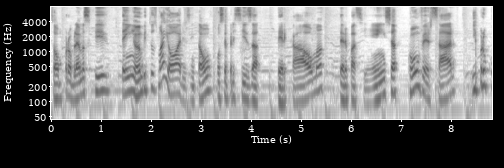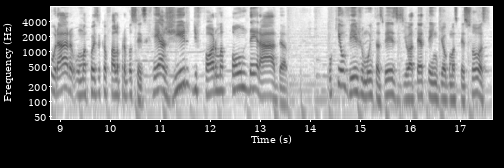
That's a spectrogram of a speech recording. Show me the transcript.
São problemas que têm âmbitos maiores, então você precisa ter calma, ter paciência, conversar e procurar uma coisa que eu falo para vocês: reagir de forma ponderada. O que eu vejo muitas vezes, e eu até atendi algumas pessoas,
